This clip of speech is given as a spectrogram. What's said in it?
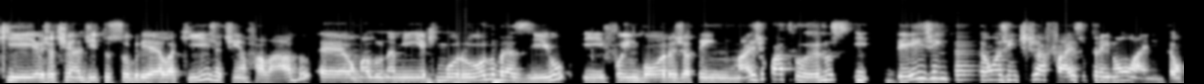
Que eu já tinha dito sobre ela aqui, já tinha falado. É uma aluna minha que morou no Brasil e foi embora já tem mais de quatro anos, e desde então a gente já faz o treino online. Então,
